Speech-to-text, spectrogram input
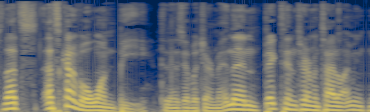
So that's that's kind of a one B to the NCAA tournament, and then Big Ten tournament title. I mean,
